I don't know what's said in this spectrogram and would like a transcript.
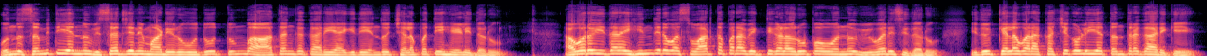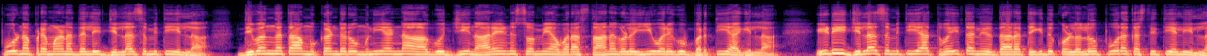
ಒಂದು ಸಮಿತಿಯನ್ನು ವಿಸರ್ಜನೆ ಮಾಡಿರುವುದು ತುಂಬ ಆತಂಕಕಾರಿಯಾಗಿದೆ ಎಂದು ಚಲಪತಿ ಹೇಳಿದರು. ಅವರು ಇದರ ಹಿಂದಿರುವ ಸ್ವಾರ್ಥಪರ ವ್ಯಕ್ತಿಗಳ ರೂಪವನ್ನು ವಿವರಿಸಿದರು. ಇದು ಕೆಲವರ ಕಚಗುಳಿಯ ತಂತ್ರಗಾರಿಕೆ. ಪೂರ್ಣ ಪ್ರಮಾಣದಲ್ಲಿ ಜಿಲ್ಲಾ ಸಮಿತಿ ಇಲ್ಲ. ದಿವಂಗತ ಮುಖಂಡರು ಮುನಿಯಣ್ಣ ಹಾಗೂ ಜಿ. ನಾರಾಯಣಸ್ವಾಮಿ ಅವರ ಸ್ಥಾನಗಳು ಈವರೆಗೂ ಭರ್ತಿಯಾಗಿಲ್ಲ. ಇಡೀ ಜಿಲ್ಲಾ ಸಮಿತಿಯ ತ್ವರಿತ ನಿರ್ಧಾರ ತೆಗೆದುಕೊಳ್ಳಲು ಪೂರಕ ಸ್ಥಿತಿಯಲ್ಲಿ ಇಲ್ಲ.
